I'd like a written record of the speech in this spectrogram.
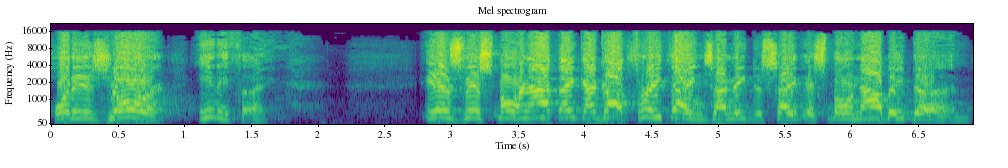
What is your anything? Is this morning, I think I got three things I need to say this morning. I'll be done.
